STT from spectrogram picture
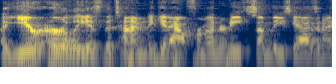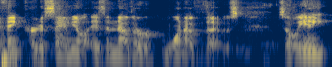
a year early is the time to get out from underneath some of these guys, and I think Curtis Samuel is another one of those. So, any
